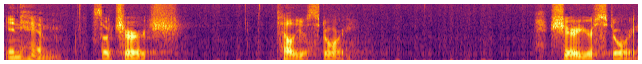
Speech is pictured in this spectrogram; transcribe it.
in him. So, church, tell your story. Share your story.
